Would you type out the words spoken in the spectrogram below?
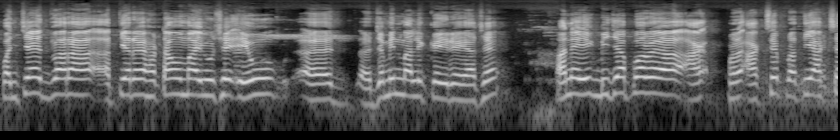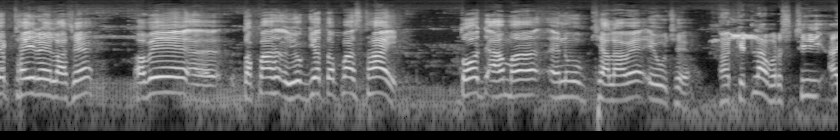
પંચાયત દ્વારા અત્યારે હટાવવામાં આવ્યું છે એવું જમીન માલિક કહી રહ્યા છે. અને એકબીજા પર આક્ષેપ પ્રતિ આક્ષેપ થઈ રહેલા છે. હવે તપાસ, યોગ્ય તપાસ થાય તો જ આમાં એનું ખ્યાલ આવે એવું છે. કેટલા વર્ષથી આ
